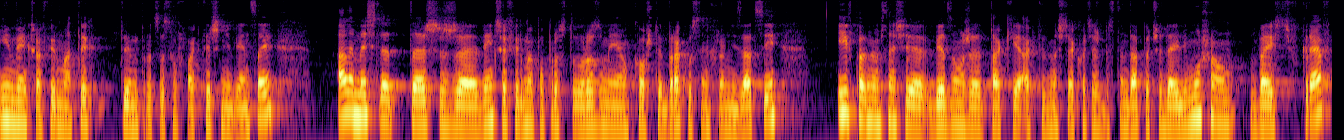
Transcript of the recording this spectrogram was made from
im większa firma, tych, tym procesów faktycznie więcej, ale myślę też, że większe firmy po prostu rozumieją koszty braku synchronizacji i w pewnym sensie wiedzą, że takie aktywności jak chociażby stand-upy czy daily muszą wejść w krew,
